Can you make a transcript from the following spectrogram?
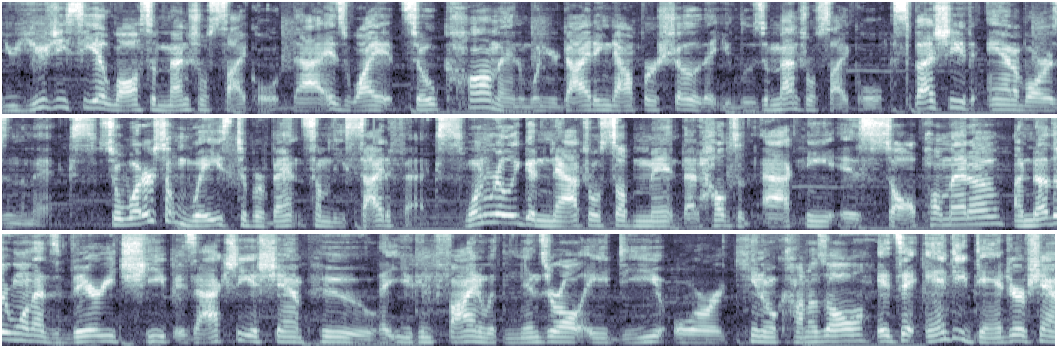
you usually see a loss of menstrual cycle. That is why it's so common when you're dieting down for a show that you lose a menstrual cycle, especially if Anavar is in the mix. So what are some ways to prevent some of these side effects? One really good natural supplement that helps with acne is saw palmetto. Another one that's very cheap is actually a shampoo that you can find with Nizoral AD or ketoconazole. It's an anti-dandruff shampoo,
